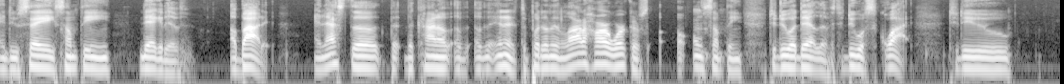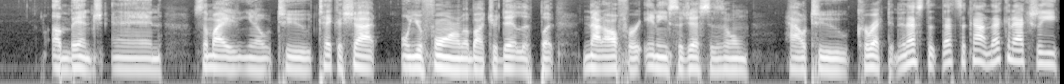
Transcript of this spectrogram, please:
and to say something negative about it. And that's the, the, the kind of, of, of the internet to put in a lot of hard work on something to do a deadlift, to do a squat, to do a bench, and somebody you know to take a shot on your forum about your deadlift, but not offer any suggestions on how to correct it. And that's the that's the kind that can actually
